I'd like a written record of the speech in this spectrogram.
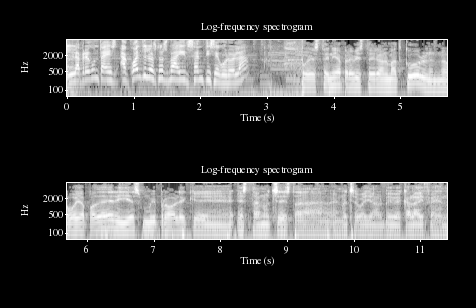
La pregunta es, ¿a cuál de los dos va a ir Santi Segurola? Pues tenía previsto ir al Mad Cool, no voy a poder y es muy probable que esta noche, esta noche vaya al BBK Live en,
